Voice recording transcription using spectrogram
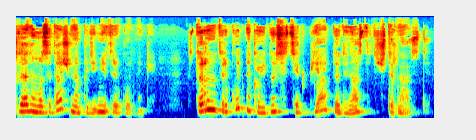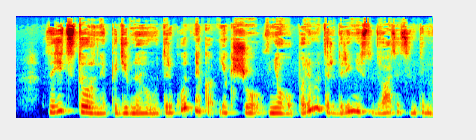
Розглянемо задачу на подібні трикутники. Сторони трикутника відносяться як 5 до 11 та 14. Знайдіть сторони подібного йому трикутника, якщо в нього периметр дорівнює 120 см.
